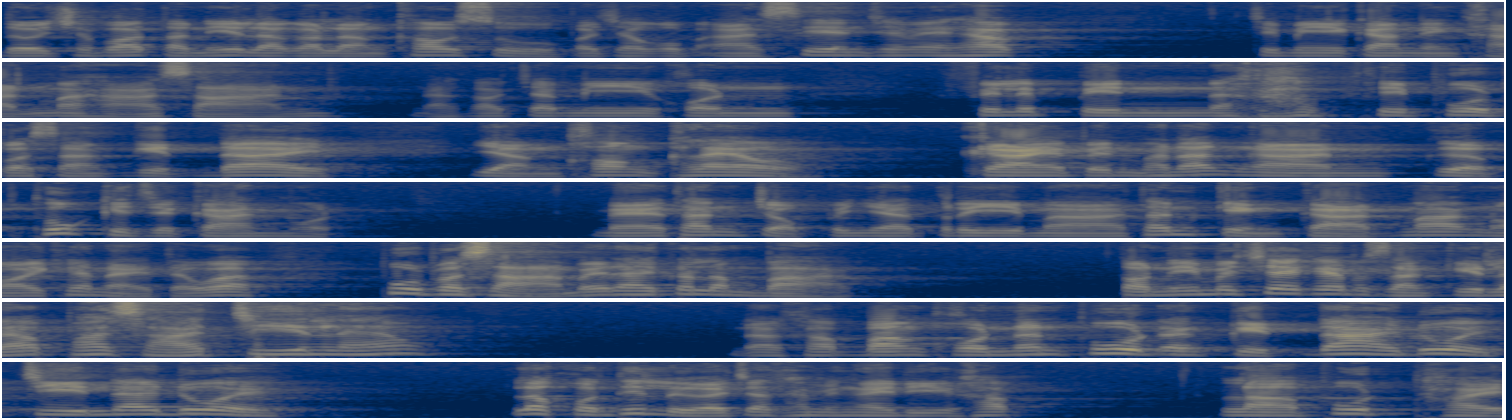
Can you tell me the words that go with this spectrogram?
โดยเฉพาะตอนนี้เรากำลังเข้าสู่ประชาคมอาเซียนใช่ไหมครับ จะมีการแข่งขันมหาศาลนะครับจะมีคนฟิลิปปินส์นะครับที่พูดภาษาอังกฤษได้อย่างคล่องแคล่ว กลายเป็นพนักงานเกือบทุกกิจการหมด แม้ท่านจบปริญญาตรีมาท่านเก่งกาจมากน้อยแค่ไหน แต่ว่าพูดภาษาไม่ได้ก็ลำบาก ตอนนี้ไม่ใช่แค่ภาษาอังกฤษแล้วภาษาจีนแล้วนะครับบางคนนั้นพูดอังกฤษได้ด้วยจีนได้ด้วย แล้วคนที่เหลือจะทำยังไงดีครับเราพูดไทย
